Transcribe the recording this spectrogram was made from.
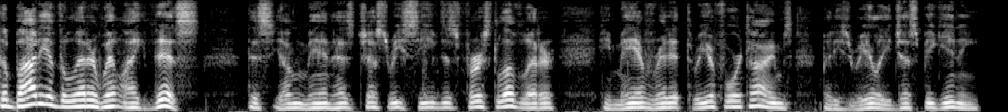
The body of the letter went like this. This young man has just received his first love letter. He may have read it three or four times, but he's really just beginning.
